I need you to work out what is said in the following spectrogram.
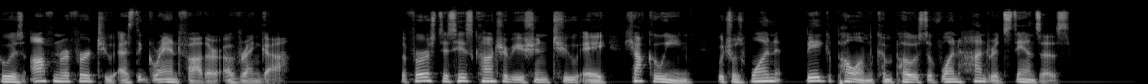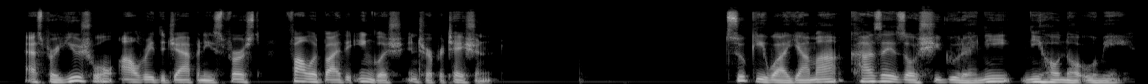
who is often referred to as the grandfather of Renga. The first is his contribution to a hyakuin, which was one big poem composed of 100 stanzas. As per usual, I'll read the Japanese first, followed by the English interpretation. Tsuki wa yama kaze zo shigure ni niho no umi.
